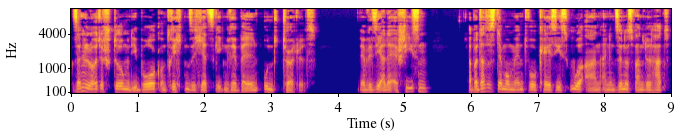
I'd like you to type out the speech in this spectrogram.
Seine Leute stürmen die Burg und richten sich jetzt gegen Rebellen und Turtles. Er will sie alle erschießen, aber das ist der Moment, wo Caseys Urahn einen Sinneswandel hat.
